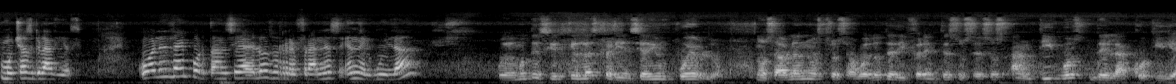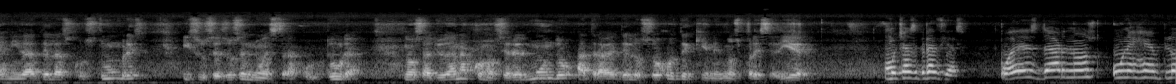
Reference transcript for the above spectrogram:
Muchas gracias. ¿Cuál es la importancia de los refranes en el Huila? Podemos decir que es la experiencia de un pueblo, nos hablan nuestros abuelos de diferentes sucesos antiguos, de la cotidianidad de las costumbres y sucesos en nuestra cultura. Nos ayudan a conocer el mundo a través de los ojos de quienes nos precedieron. Muchas gracias. ¿Puedes darnos un ejemplo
